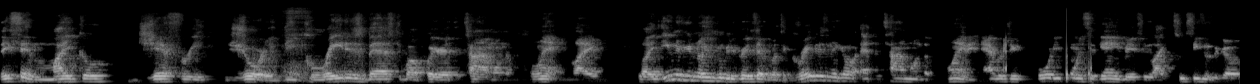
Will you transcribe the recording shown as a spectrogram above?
they sent Michael Jeffrey Jordan, the greatest basketball player at the time on the planet. Like, like even if you know he's gonna be the greatest ever, but the greatest nigga at the time on the planet, averaging 40 points a game basically like two seasons ago,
